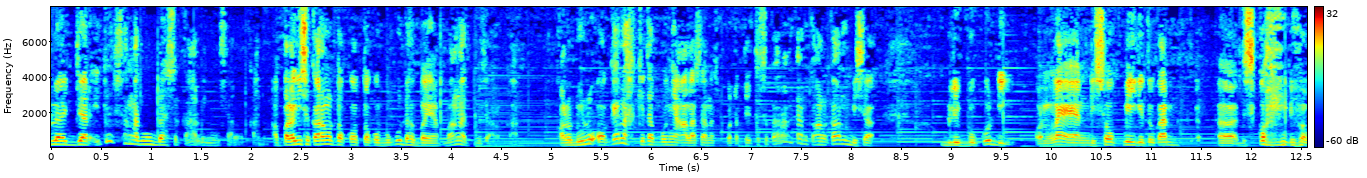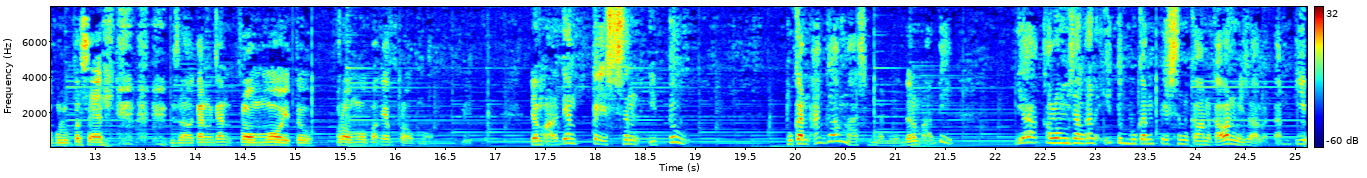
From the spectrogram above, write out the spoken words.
belajar itu sangat mudah sekali misalkan apalagi sekarang toko-toko buku udah banyak banget misalkan kalau dulu oke okay lah kita punya alasan seperti itu. Sekarang kan kawan-kawan bisa beli buku di online, di Shopee gitu kan, uh, diskon 50%. Misalkan kan promo itu, promo pakai promo. Dalam artian passion itu bukan agama sebenarnya. Dalam arti ya kalau misalkan itu bukan passion kawan-kawan misalkan, ya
